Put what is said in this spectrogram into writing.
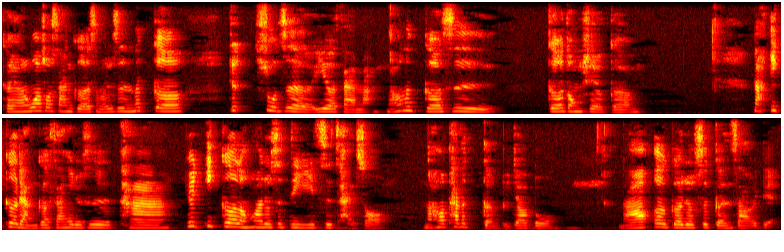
可能有人问说三哥什么？就是那哥就数字一二三嘛，然后那哥是割东西的割，那一个、两个、三个就是他，因为一个的话就是第一次采收，然后他的梗比较多，然后二个就是梗少一点，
